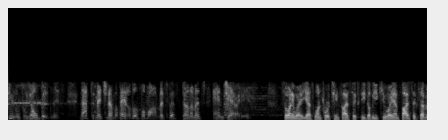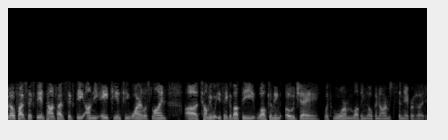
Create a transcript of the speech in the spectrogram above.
kill for your business. Not to mention I'm available for bar mitzvahs, tournaments, and charities. So anyway, yes, one fourteen five sixty WQAM five six seven oh five sixty and pound five sixty on the AT and T wireless line. Uh, tell me what you think about the welcoming OJ with warm, loving, open arms to the neighborhood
